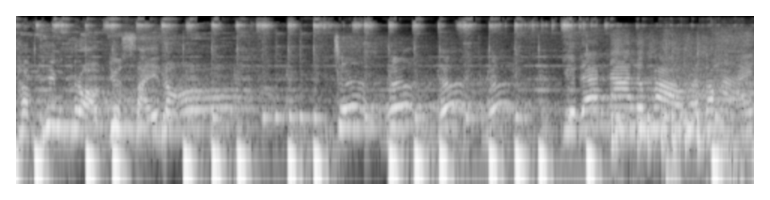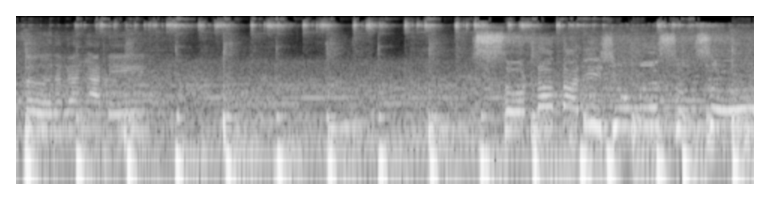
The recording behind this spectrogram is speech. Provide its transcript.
ทัพทีมกรอบอยู่ใสน้องเจอเฮ้อเฮ้อเฮ้ออยู่ด้านหน้าหรือเปล่าก็ต้องหาให้เจอนะคะงานนี้ โสดหน้าตาดีชูมือสูงสูง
